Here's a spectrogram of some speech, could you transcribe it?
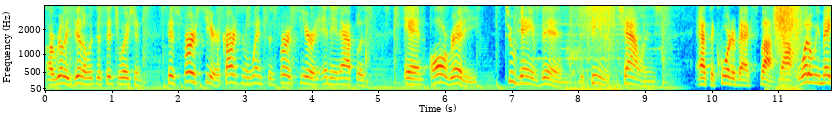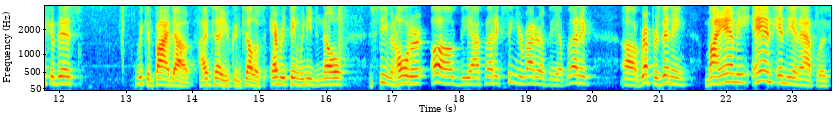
are really dealing with this situation. His first year, Carson Wentz, his first year in Indianapolis, and already two games in, the team is challenged at the quarterback spot. Now, what do we make of this? We can find out. I tell you who can tell us everything we need to know. Stephen Holder of The Athletic, senior writer of The Athletic, uh, representing Miami and Indianapolis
